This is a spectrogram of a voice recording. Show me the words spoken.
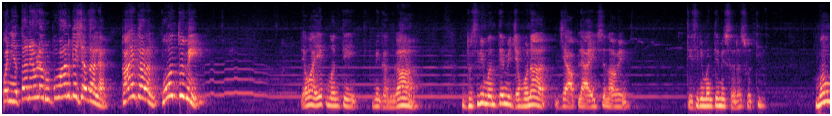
पण येताना एवढ्या रूपवान कशा झाल्या? काय कारण? कोण तुम्ही? तेव्हा एक म्हणते मी गंगा. दुसरी म्हणते मी जमुना जे आपल्या आईचं नाव आहे. तिसरी म्हणते मी सरस्वती. मग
